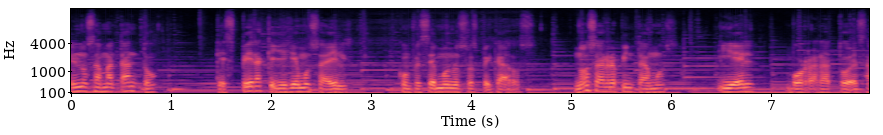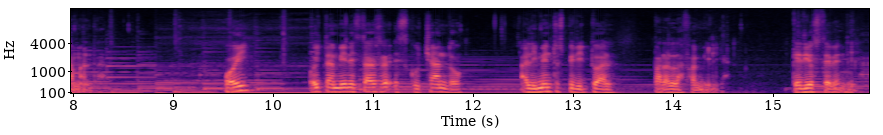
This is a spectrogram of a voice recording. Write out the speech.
Él nos ama tanto que espera que lleguemos a Él, confesemos nuestros pecados nos arrepintamos y Él borrará toda esa maldad. Hoy, hoy también estás escuchando alimento espiritual para la familia. Que Dios te bendiga.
